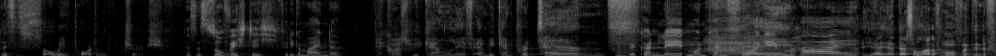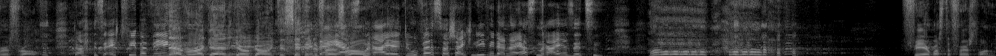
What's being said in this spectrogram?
This is so important, church, Das ist so wichtig für die Gemeinde. because we can live and we can pretend. Und wir können leben und können Hi. vorgeben, hi, Yeah, yeah, there's a lot of movement in the first row. da ist echt viel Bewegung Never again you're going to sit in in the der first ersten row. Reihe. Du wirst wahrscheinlich nie wieder in der ersten Reihe sitzen. Fear was the first one,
